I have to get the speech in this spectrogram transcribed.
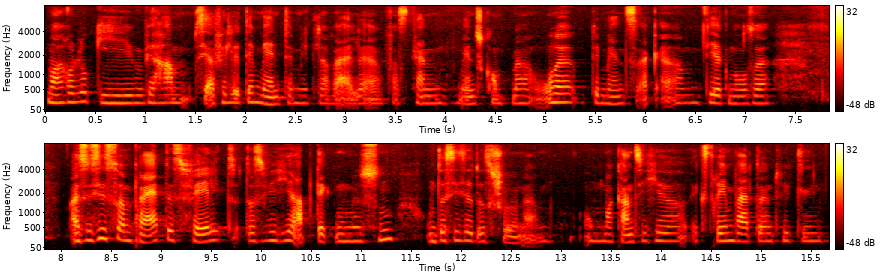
Neurologie. Wir haben sehr viele Demente mittlerweile. Fast kein Mensch kommt mehr ohne Demenzdiagnose. Also es ist so ein breites Feld, das wir hier abdecken müssen. Und das ist ja das Schöne. Und man kann sich hier extrem weiterentwickeln,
